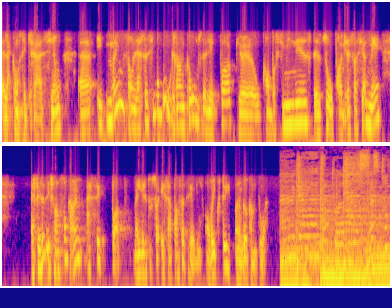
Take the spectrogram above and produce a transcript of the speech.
euh, la consécration. Euh, et même si on l'associe beaucoup aux grandes causes de l'époque, euh, au combat féministe, ça, au progrès social, mais elle faisait des chansons quand même assez pop, malgré tout ça, et ça passait très bien. On va écouter Un gars comme toi. Un gars comme toi, ça se trouve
